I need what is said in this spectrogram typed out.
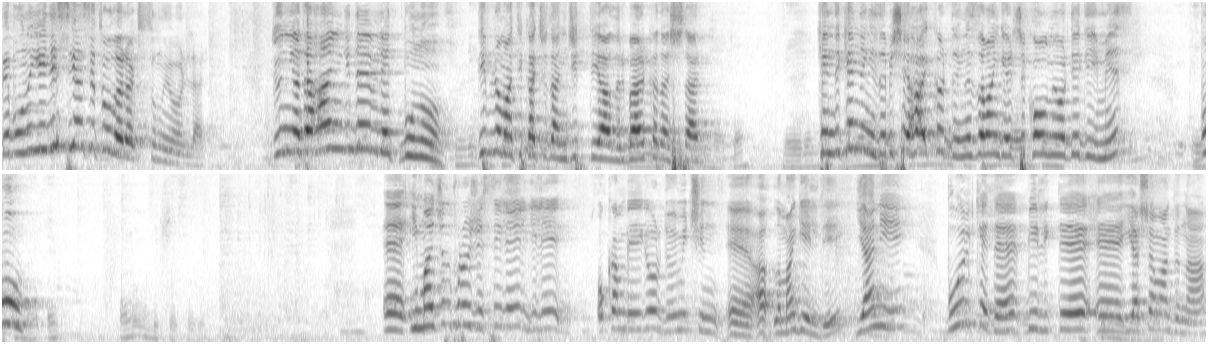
Ve bunu yeni siyaset olarak sunuyorlar. Dünyada hangi devlet bunu diplomatik açıdan ciddiye alır be arkadaşlar? Kendi kendinize bir şey haykırdığınız zaman gerçek olmuyor dediğimiz bu. E, İmajın projesiyle ilgili Okan Bey'i gördüğüm için e, aklıma geldi. Yani bu ülkede birlikte e, yaşam adına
